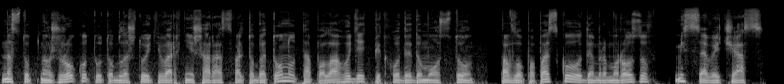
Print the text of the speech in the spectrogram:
Наступного ж року тут облаштують верхній шар асфальтобетону та полагодять підходи до мосту. Павло Попеско, Володимир Морозов. Місцевий час.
